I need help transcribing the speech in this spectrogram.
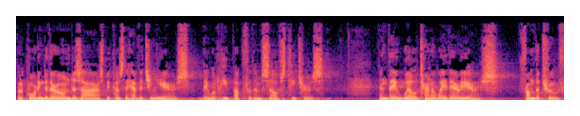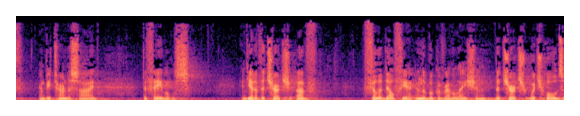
but according to their own desires, because they have itching ears, they will heap up for themselves teachers and they will turn away their ears from the truth and be turned aside to fables. And yet of the church of Philadelphia in the book of Revelation, the church which holds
